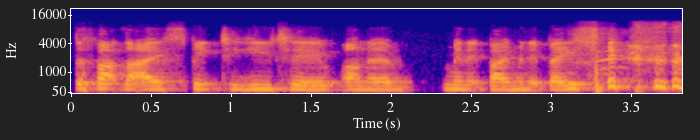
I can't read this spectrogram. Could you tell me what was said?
The fact that I speak to you two on a minute by minute basis, and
